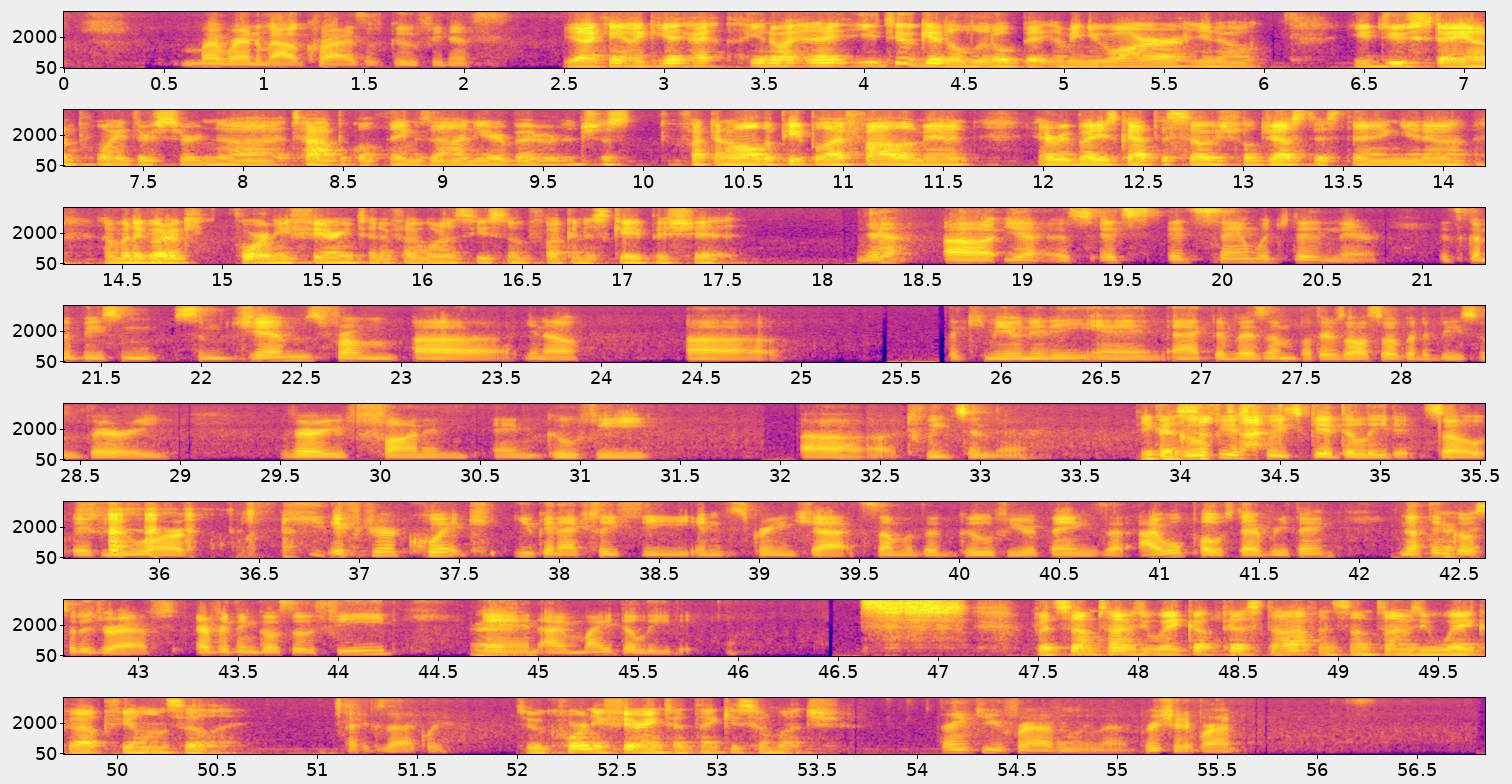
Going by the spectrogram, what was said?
my random outcries of goofiness. Yeah, I can't. I get, I, you know, and I, you do get a little bit. I mean, you are, you know, you do stay on point. There's certain uh, topical things on here, but it's just fucking all the people I follow, man. Everybody's got the social justice thing. You know, I'm gonna go to Courtney Farrington if I want to see some fucking escapist shit. Yeah, uh, yeah. It's it's it's sandwiched in there. It's going to be some some gems from uh, you know uh, the community and activism, but there's also going to be some very very fun and and goofy uh, tweets in there. The Because goofiest sometimes- tweets get deleted. So if you are if you're quick, you can actually see in screenshot some of the goofier things that I will post everything. Nothing Okay. goes to the drafts. Everything goes to the feed, Right. and I might delete it. But sometimes you wake up pissed off, and sometimes you wake up feeling silly. Exactly. To Courtney Farrington, thank you so much. Thank you for having me, man. Appreciate it, Brian.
